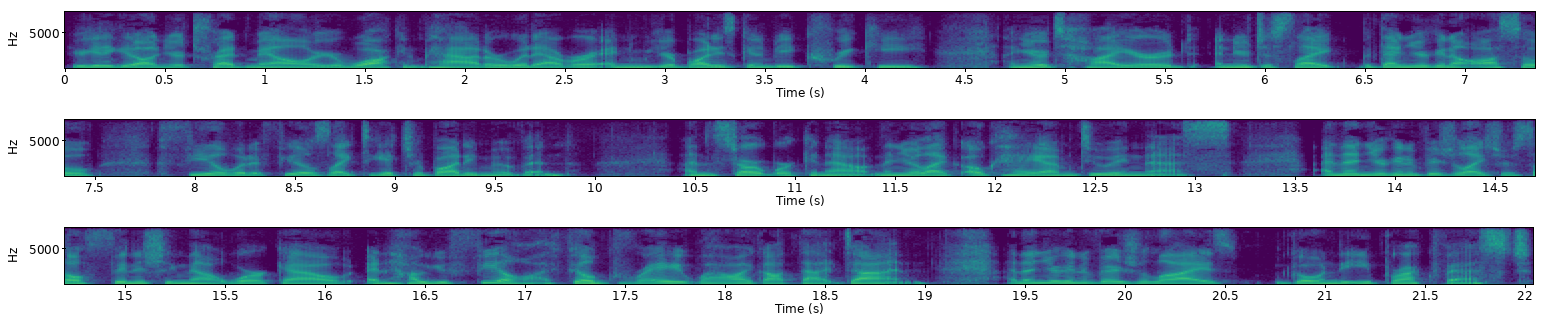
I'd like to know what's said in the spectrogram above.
You're going to get on your treadmill or your walking pad or whatever, and your body's going to be creaky and you're tired. And you're just like, but then you're going to also feel what it feels like to get your body moving and start working out. And then you're like, okay, I'm doing this. And then you're going to visualize yourself finishing that workout and how you feel. I feel great. Wow, I got that done. And then you're going to visualize going to eat breakfast.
